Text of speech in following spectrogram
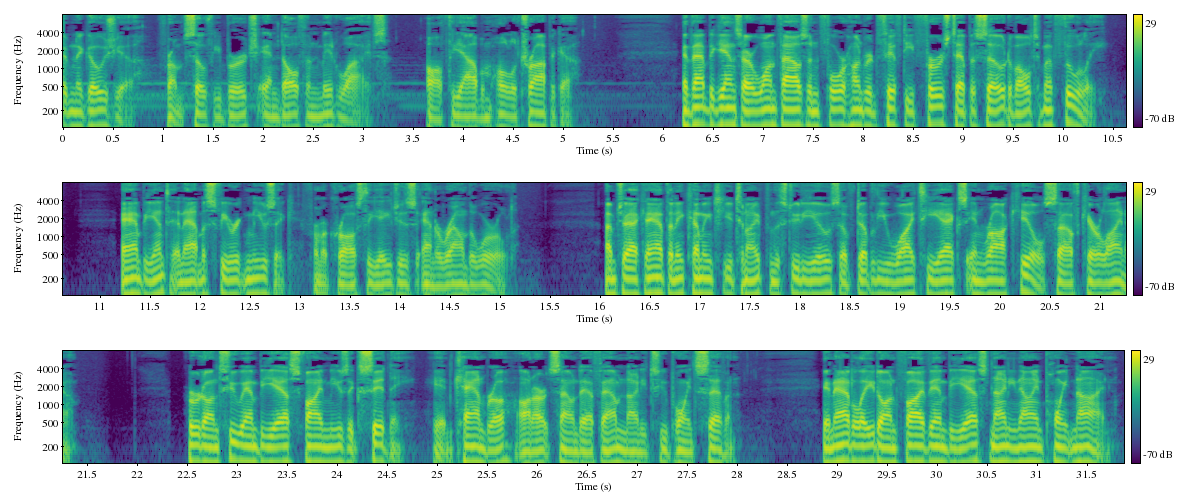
Hypnagogia from Sofie Birch and Dolphin Midwives off the album Holotropica. And that begins our 1451st episode of Ultima Thule, ambient and atmospheric music from across the ages and around the world. I'm Jack Anthony coming to you tonight from the studios of WYTX in Rock Hill, South Carolina. Heard on 2MBS Fine Music Sydney, in Canberra on Art Sound FM 92.7 in Adelaide on 5MBS 99.9.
